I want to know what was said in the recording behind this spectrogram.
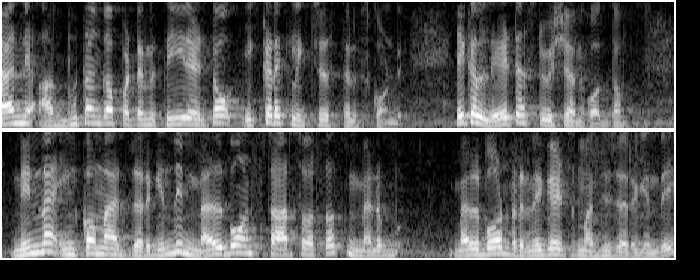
దాన్ని అద్భుతంగా పట్టిన తీరేంటో ఇక్కడ క్లిక్ చేసి తెలుసుకోండి. ఇక లేటెస్ట్ విషయానికి వద్దాం. నిన్న ఇంకో మ్యాచ్ జరిగింది. Melbourne Stars versus Melbourne Renegades మధ్య జరిగింది.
